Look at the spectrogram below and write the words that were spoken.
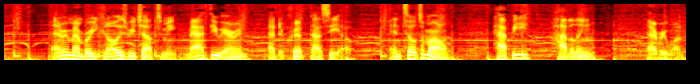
And remember, you can always reach out to me, Matthew Aaron at decrypt.co. Until tomorrow, happy hodling everyone.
